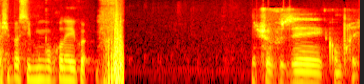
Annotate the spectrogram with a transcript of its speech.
Je sais pas si vous me comprenez, quoi. Je vous ai compris.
